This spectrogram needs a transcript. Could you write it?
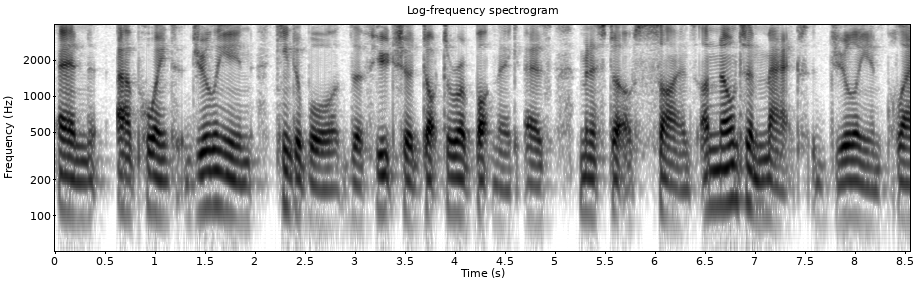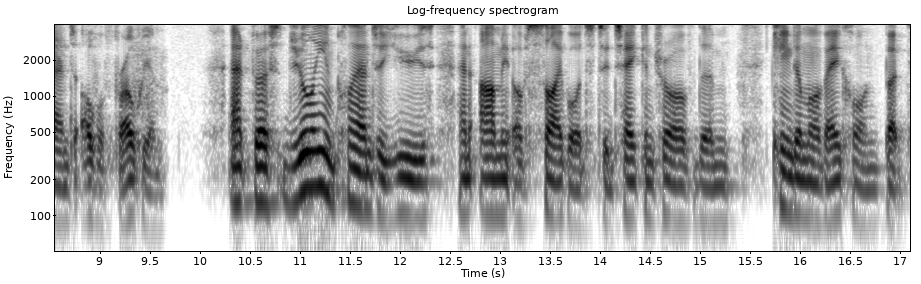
and appoint Julian Kintobor, the future Dr. Robotnik, as Minister of Science. Unknown to Max, Julian planned to overthrow him. At first, Julian planned to use an army of cyborgs to take control of the Kingdom of Acorn, but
